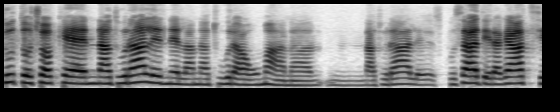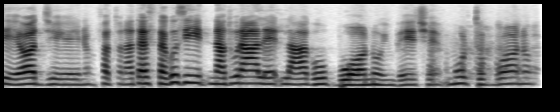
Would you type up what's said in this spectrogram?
Tutto ciò che è naturale nella natura umana. Naturale, scusate ragazzi, oggi ho fatto una testa così, naturale, lago buono invece, molto buono,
